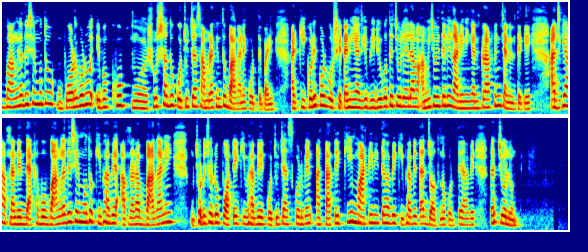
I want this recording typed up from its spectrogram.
বাংলাদেশের মতো বড় বড় এবং খুব সুস্বাদু কচু চাষ আমরা কিন্তু বাগানে করতে পারি। আর কি করে করব সেটা নিয়ে আজকে ভিডিও করতে চলে এলাম আমি Chaitali gardening and crafting channel থেকে। আজকে আপনাদের দেখাবো বাংলাদেশের মতো কীভাবে আপনারা বাগানেই ছোট, ছোট পটে কীভাবে কচু চাষ করবেন আর তাতে কি মাটি দিতে হবে, কীভাবে তার যত্ন করতে হবে। তা চলুন।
